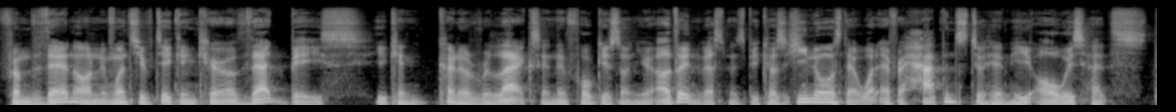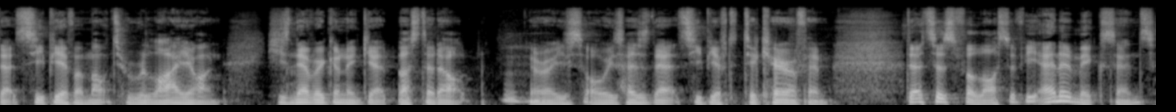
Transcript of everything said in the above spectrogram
from then on, once you've taken care of that base, you can kind of relax and then focus on your other investments because he knows that whatever happens to him, he always has that CPF amount to rely on. He's never going to get busted out. All right. He always has that CPF to take care of him. That's his philosophy and it makes sense.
